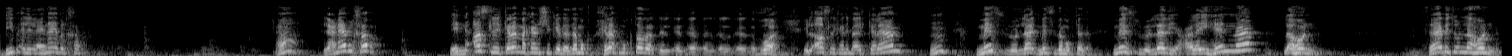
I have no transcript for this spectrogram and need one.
بيبقى للعناية بالخبر. آه العناية بالخبر. لأن أصل الكلام ما كانش كده. ده خلاف مقتضى الظاهر. الأصل كان يبقى الكلام مثل مثل ده مبتدأ. مثل الذي عليهن لهن. ثابت لهن.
